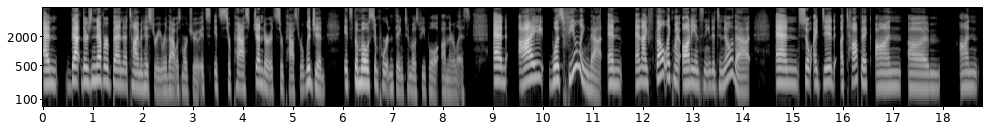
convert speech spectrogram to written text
And that there's never been a time in history where that was more true. It's it's surpassed gender, it's surpassed religion. It's the most important thing to most people on their list. And I was feeling that and and I felt like my audience needed to know that. And so I did a topic on um on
